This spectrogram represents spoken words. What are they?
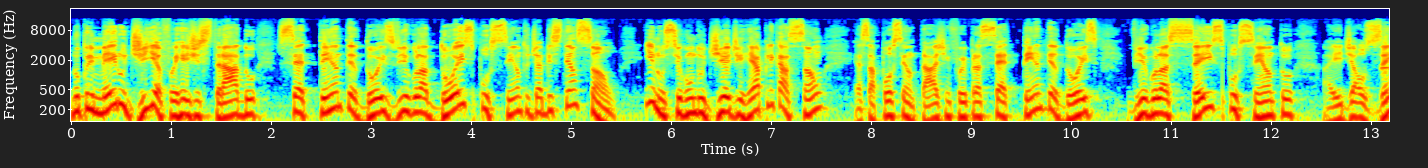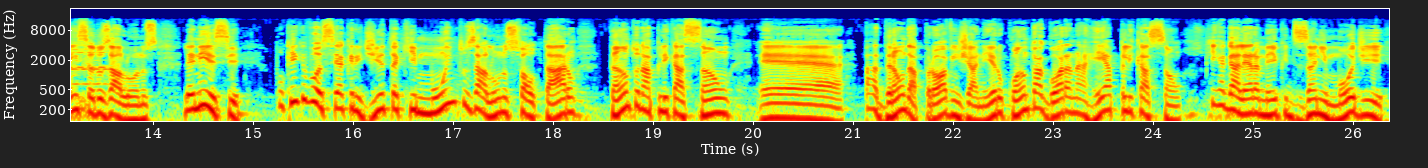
no primeiro dia foi registrado 72,2% de abstenção. E no segundo dia de reaplicação, essa porcentagem foi para 72,6% aí de ausência dos alunos. Lenice, por que, que você acredita que muitos alunos faltaram tanto na aplicação é, padrão da prova em janeiro, quanto agora na reaplicação? Por que, que a galera meio que desanimou de,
